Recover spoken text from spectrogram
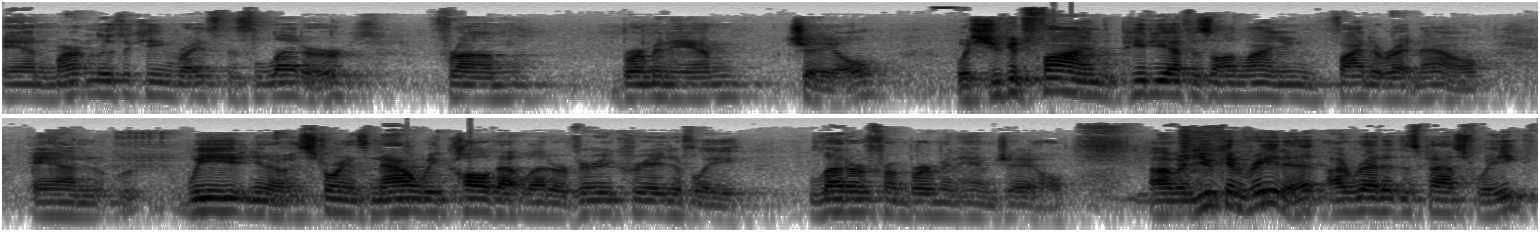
And Martin Luther King writes this letter from Birmingham jail, which you could find. The PDF is online. You can find it right now. And we, you know, historians now we call that letter very creatively letter from Birmingham jail. Um, and you can read it. I read it this past week.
